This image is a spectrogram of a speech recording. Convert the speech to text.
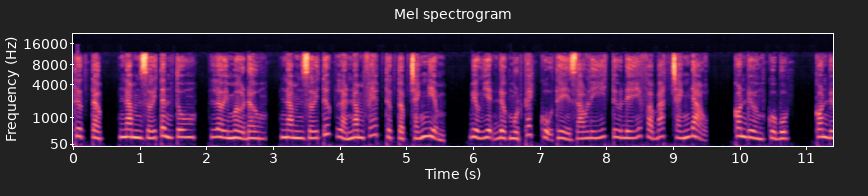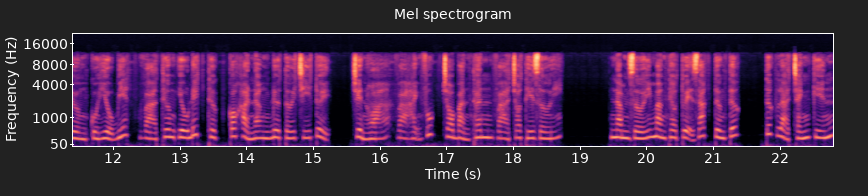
Thực tập, năm giới tân tu, lời mở đầu, năm giới tức là năm phép thực tập chánh niệm, biểu hiện được một cách cụ thể giáo lý tư đế và bát chánh đạo, con đường của bụt, con đường của hiểu biết và thương yêu đích thực có khả năng đưa tới trí tuệ, chuyển hóa và hạnh phúc cho bản thân và cho thế giới. Năm giới mang theo tuệ giác tương tức, tức là tránh kiến,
